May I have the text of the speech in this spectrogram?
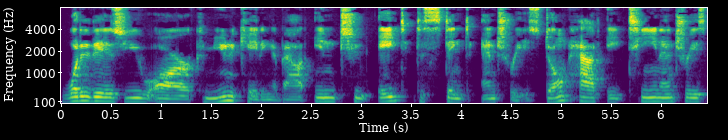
what it is you are communicating about into eight distinct entries. Don't have 18 entries.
